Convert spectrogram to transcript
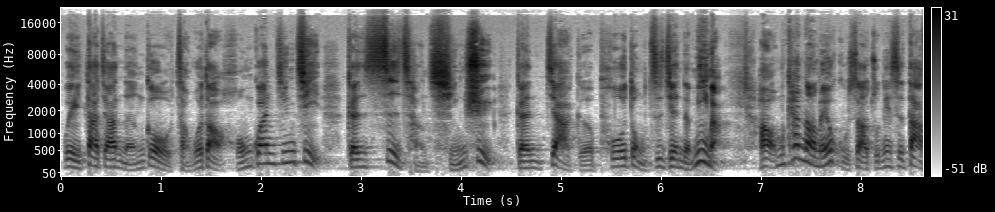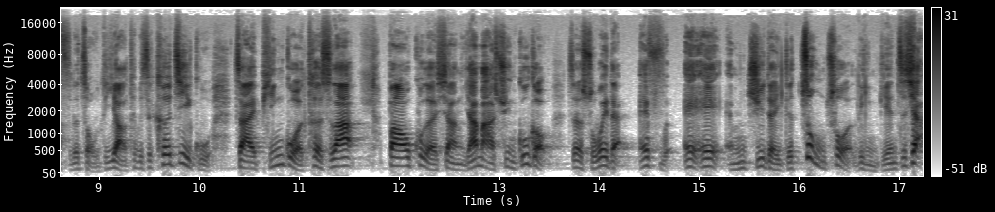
为大家能够掌握到宏观经济跟市场情绪跟价格波动之间的密码。好，我们看到美国股市啊，昨天是大幅的走低啊，特别是科技股，在苹果、特斯拉，包括了像亚马逊、Google 这所谓的 F A A M G 的一个重挫。领跌之下，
